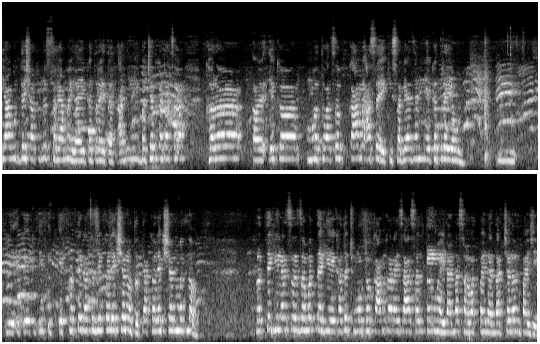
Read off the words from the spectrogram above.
या उद्देशातूनच सगळ्या महिला एकत्र येतात आणि बचत गटाचं खरं एक महत्त्वाचं काम असं आहे की सगळ्याजणी एकत्र येऊन एक एक एक एक- एक प्रत्येकाचं जे कलेक्शन होतं त्या कलेक्शनमधनं प्रत्येकीलाच जमत नाही की एखादं मोठं काम करायचं असेल तर महिलांना सर्वात पहिल्यांदा चलन पाहिजे.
